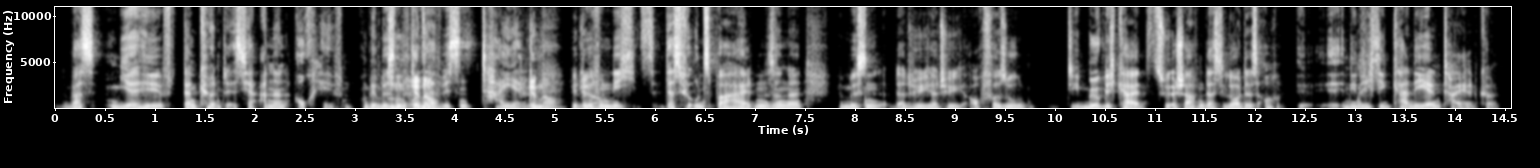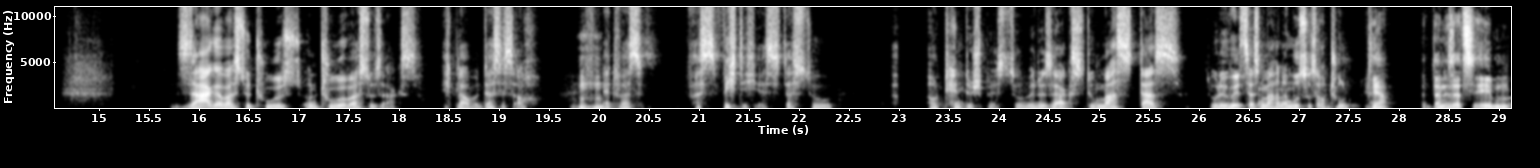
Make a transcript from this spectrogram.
was mir hilft, dann könnte es ja anderen auch helfen. Und wir müssen genau. unser Wissen teilen. Genau. Wir genau. dürfen nicht das für uns behalten, sondern wir müssen natürlich, natürlich auch versuchen, die Möglichkeit zu erschaffen, dass die Leute es auch äh, in den richtigen Kanälen teilen können. Sage, was du tust und tue, was du sagst. Ich glaube, das ist auch mhm. etwas, was wichtig ist, dass du authentisch bist. Und wenn du sagst, du machst das oder du willst das machen, dann musst du es auch tun. Ja, deine Sätze eben,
